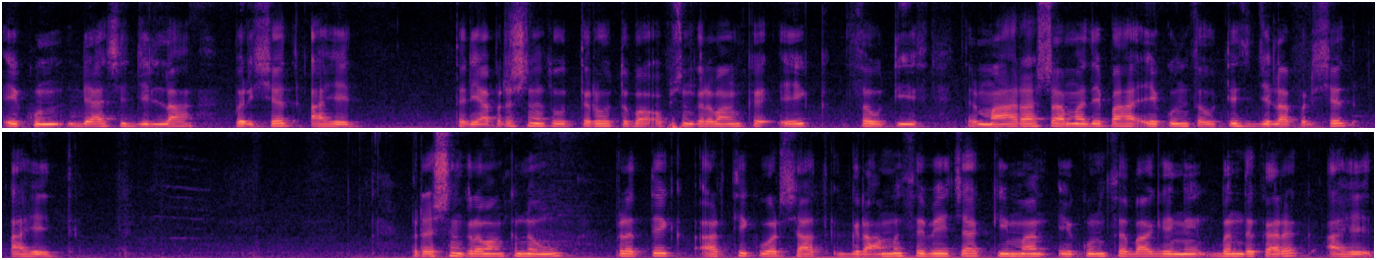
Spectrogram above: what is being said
एकूण डॅश जिल्हा परिषद आहेत. तर या प्रश्नाचं उत्तर होतं पहा ऑप्शन क्रमांक एक चौतीस. तर महाराष्ट्रामध्ये पहा एकूण चौतीस जिल्हा परिषद आहेत. प्रश्न क्रमांक नऊ प्रत्येक आर्थिक वर्षात ग्रामसभेच्या किमान एकूण सभा घेणे बंधकारक आहेत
